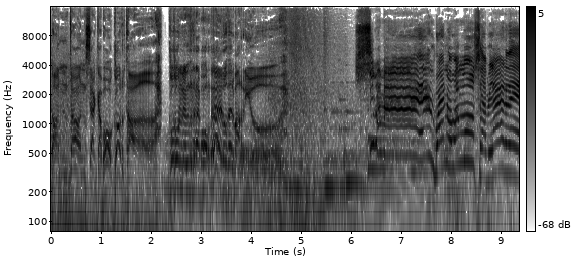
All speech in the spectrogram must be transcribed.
Tan tan se acabó corta con el reportero del barrio. ¡Sí, mamá! Bueno, vamos a hablar de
